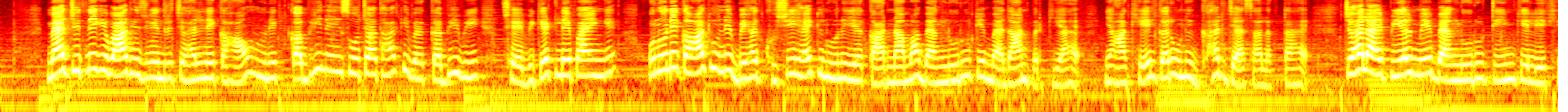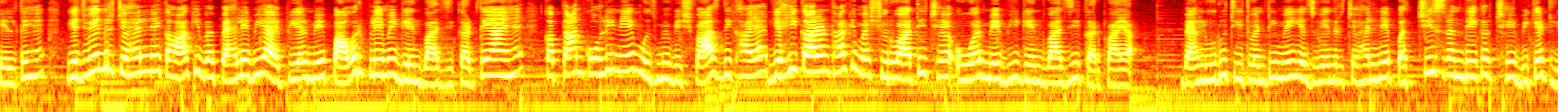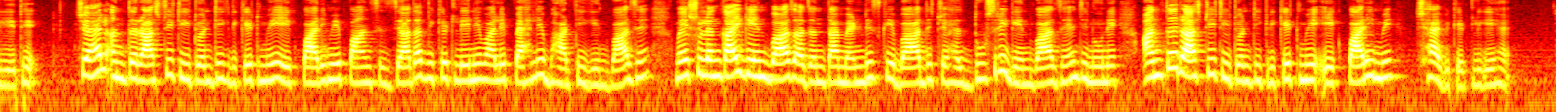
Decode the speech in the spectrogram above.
मैच जीतने के बाद यजवेंद्र चहल ने कहा, उन्होंने कभी नहीं सोचा था कि वह कभी भी छह विकेट ले पाएँगे। उन्होंने कहा कि उन्हें बेहद खुशी है कि उन्होंने यह कारनामा बेंगलुरु के मैदान पर किया है। यहाँ खेलकर उन्हें घर जैसा लगता है। चहल आईपीएल में बेंगलुरु टीम के लिए खेलते हैं। यजवेंद्र चहल ने कहा कि वह पहले भी आईपीएल में पावर प्ले में गेंदबाजी करते आए हैं। कप्तान कोहली ने मुझमें विश्वास दिखाया। यही कारण था कि मैं शुरुआती छह ओवर में भी गेंदबाजी कर पाया। बेंगलुरु टी ट्वेंटी में यजवेंद्र चहल ने 25 रन देकर 6 विकेट लिए थे। चहल अंतर्राष्ट्रीय टी ट्वेंटी क्रिकेट में एक पारी में पाँच से ज़्यादा विकेट लेने वाले पहले भारतीय गेंदबाज हैं। वहीं श्रीलंकाई गेंदबाज अजंता मेंडिस के बाद चहल दूसरे गेंदबाज हैं, जिन्होंने अंतर्राष्ट्रीय टी ट्वेंटी क्रिकेट में एक पारी में छः विकेट लिए हैं।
